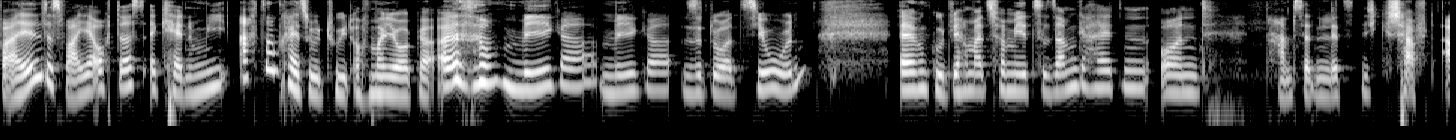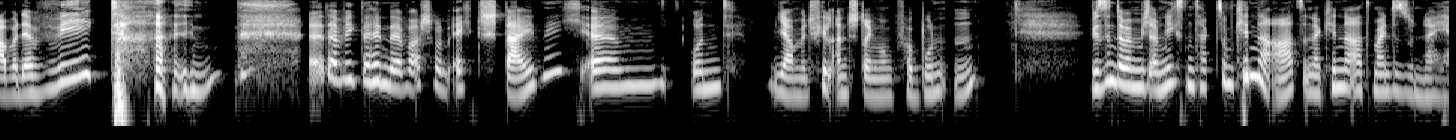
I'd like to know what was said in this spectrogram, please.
weil das war ja auch das Academy Achtsamkeitsretreat auf Mallorca. Also mega, mega Situation. Ähm, gut, wir haben als Familie zusammengehalten und haben es ja dann letztlich nicht geschafft. Aber der Weg dahin, äh, der Weg dahin, der war schon echt steinig ähm, und ja, mit viel Anstrengung verbunden. Wir sind aber nämlich am nächsten Tag zum Kinderarzt und der Kinderarzt meinte so, naja,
